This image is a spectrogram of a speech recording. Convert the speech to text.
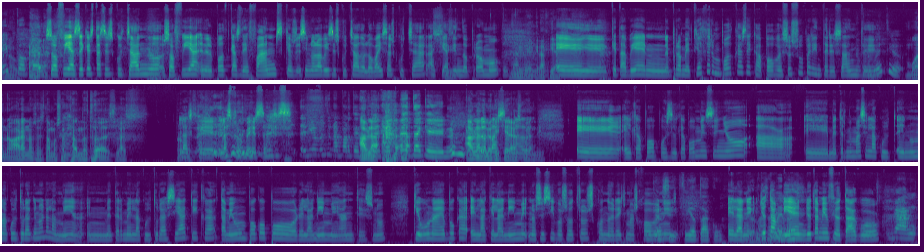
Sofía, sé que estás escuchando, Sofía, en el podcast de fans, que si no lo habéis escuchado, lo vais a escuchar aquí Sí. haciendo promo. Muy bien, gracias. Eh, que también prometió hacer un podcast de K-pop, eso es súper ¿Lo interesante. prometió? Bueno, ahora nos estamos saltando todas las Las, promesas. que, las promesas. Teníamos una parte Habla. de neta que nunca... Habla de lo que quieras, nada. Wendy. Eh, el K-pop, pues el K-pop me enseñó a eh, meterme más en, la cult- en una cultura que no era la mía, en meterme en la cultura asiática, también un poco por el anime antes, ¿no? Que hubo una época en la que el anime, no sé si vosotros cuando erais más Yo jóvenes, sí, fui otaku. el Yo yo también, yo también fui otaku.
